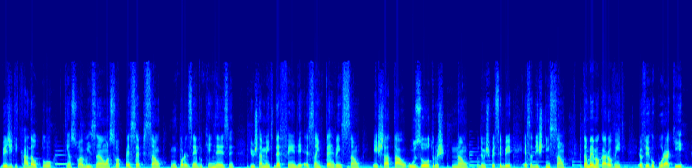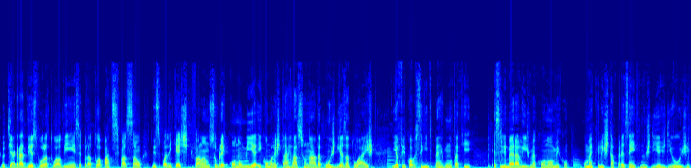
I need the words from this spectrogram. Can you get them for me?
veja que cada autor tem a sua visão, a sua percepção, como por exemplo Keynesia, que justamente defende essa intervenção estatal. Os outros não. Podemos perceber essa distinção. Também, meu caro ouvinte, eu fico por aqui. Eu te agradeço pela tua audiência, pela tua participação nesse podcast que falamos sobre economia e como ela está relacionada com os dias atuais. E eu fico com a seguinte pergunta aqui: esse liberalismo econômico, como é que ele está presente nos dias de hoje?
